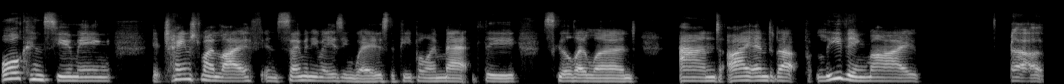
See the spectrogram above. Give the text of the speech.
all consuming. It changed my life in so many amazing ways the people I met, the skills I learned. And I ended up leaving my uh,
